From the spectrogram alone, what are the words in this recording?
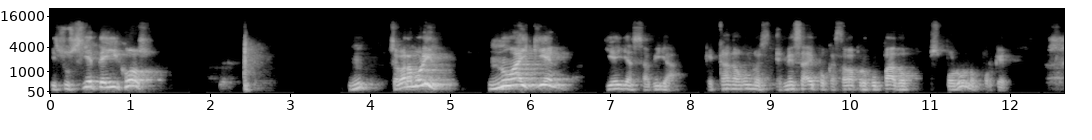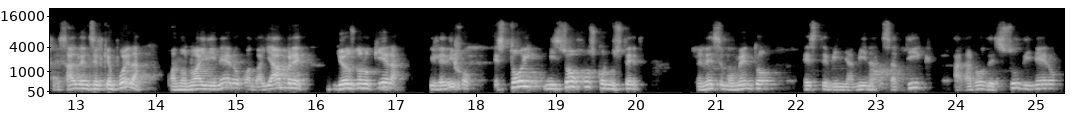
y sus siete hijos se van a morir. No hay quien. Y ella sabía que cada uno en esa época estaba preocupado pues, por uno, porque sálvense el que pueda cuando no hay dinero, cuando hay hambre, Dios no lo quiera. Y le dijo, estoy mis ojos con usted. En ese momento, este Binyamin Tzadik agarró de su dinero,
